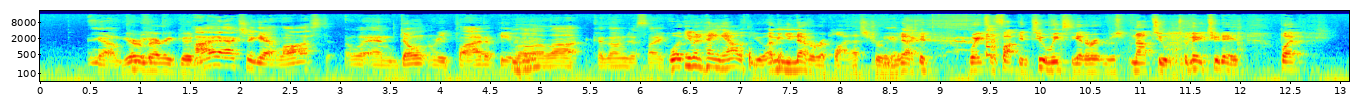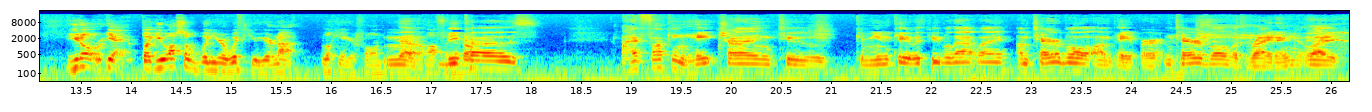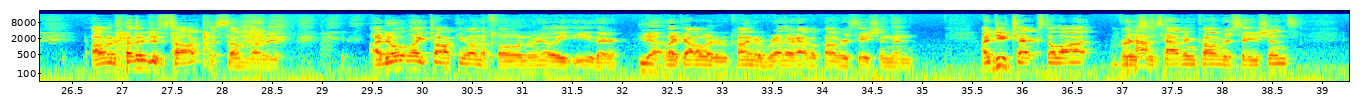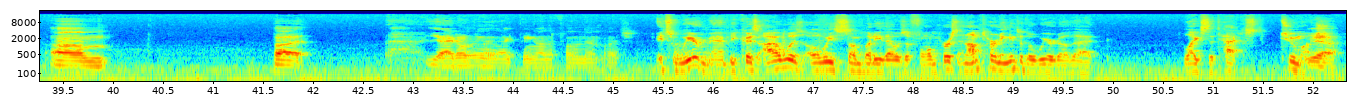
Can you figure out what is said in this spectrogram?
Yeah, I'm You're pretty- very good. I actually get lost and don't reply to people Mhm. a lot because I'm just like, Well, even hanging out with you. I mean, you never reply. That's true. I, mean, Yeah. I could wait for fucking two weeks to get a re- not two weeks, but maybe two days. But you don't. Yeah. But you also, when you're with you, you're not looking at your phone. no, often because I fucking hate trying to communicate with people that way. I'm terrible on paper. I'm terrible with writing. Like, I would rather just talk to somebody. I don't like talking on the phone really either. Yeah. Like I would kind of rather have a conversation than I do text a lot versus having conversations. Um but yeah, I don't really like being on the phone that much. It's weird, man, because I was always somebody that was a phone person, and I'm turning into the weirdo that likes to text too much. Yeah.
